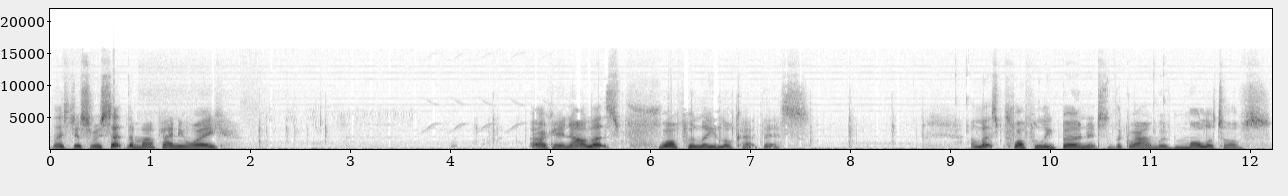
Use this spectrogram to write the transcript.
Let's just reset the map anyway. Okay, now let's properly look at this. And let's properly burn it to the ground with Molotovs.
